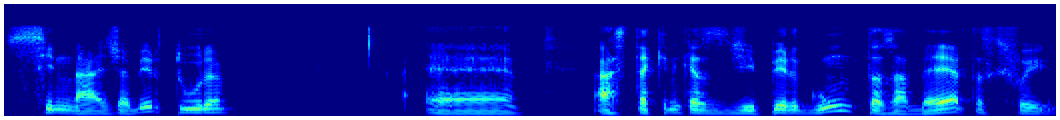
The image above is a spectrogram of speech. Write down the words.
sinais de abertura, é, as técnicas de perguntas abertas, que foi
